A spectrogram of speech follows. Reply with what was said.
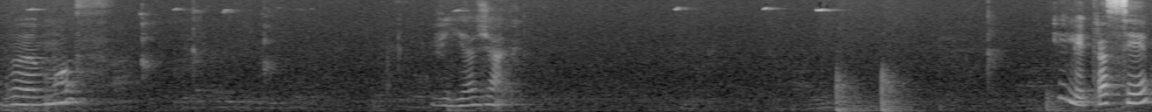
vamos viajar. E letra C,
